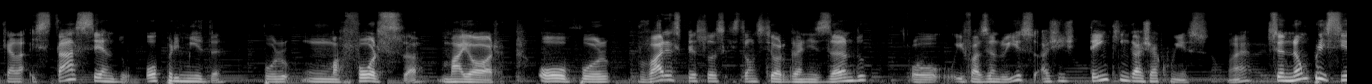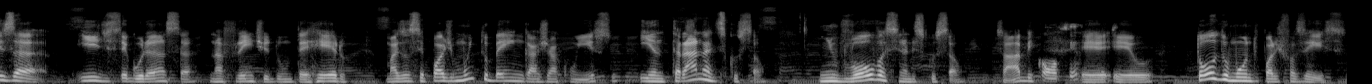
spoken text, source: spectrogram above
que ela está sendo oprimida por uma força maior ou por várias pessoas que estão se organizando ou, e fazendo isso, a gente tem que engajar com isso, não é? Você não precisa ir de segurança na frente de um terreiro, mas você pode muito bem engajar com isso e entrar na discussão. Envolva-se na discussão, sabe? Com certeza. É, eu, todo mundo pode fazer isso.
